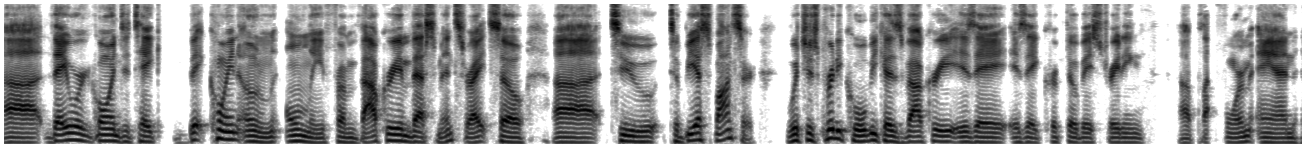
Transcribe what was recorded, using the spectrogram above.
uh, they were going to take Bitcoin only, only from Valkyrie Investments, right? So uh, to to be a sponsor, which is pretty cool because Valkyrie is a is a crypto based trading uh, platform, and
